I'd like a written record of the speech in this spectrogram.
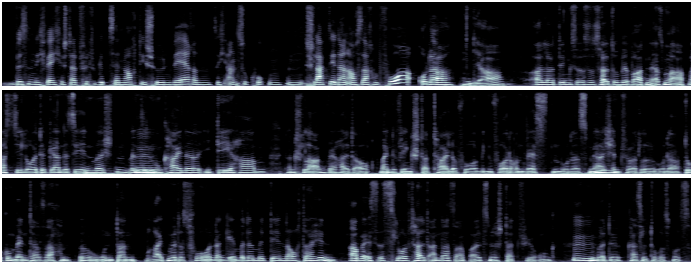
wissen nicht, welche Stadtviertel gibt's denn noch, die schön wären, sich anzugucken. Ähm, Schlagt ihr dann auch Sachen vor oder? Ja, Allerdings ist es halt so, wir warten erstmal ab, was die Leute gerne sehen möchten. Wenn sie Mhm. nun keine Idee haben, dann schlagen wir halt auch meinetwegen Stadtteile vor, wie den Vorderen Westen oder das Märchenviertel oder Dokumenta-Sachen. Äh, Und dann bereiten wir das vor und dann gehen wir dann mit denen auch dahin. Aber es ist, läuft halt anders ab als eine Stadtführung Mhm. über den Kassel-Tourismus.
